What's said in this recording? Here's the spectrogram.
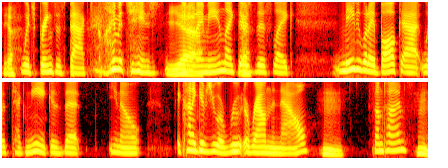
Yeah. which brings us back to climate change you know Yeah. what i mean like there's this like maybe what i balk at with technique is that you know it kind of gives you a route around the now Hmm. sometimes Hmm.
